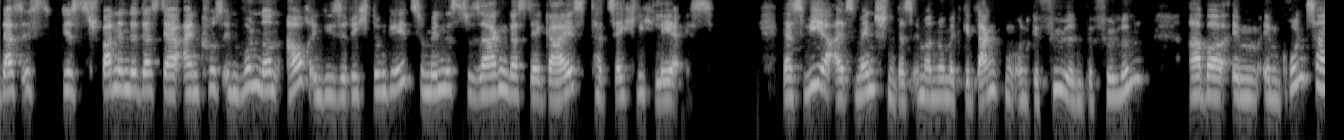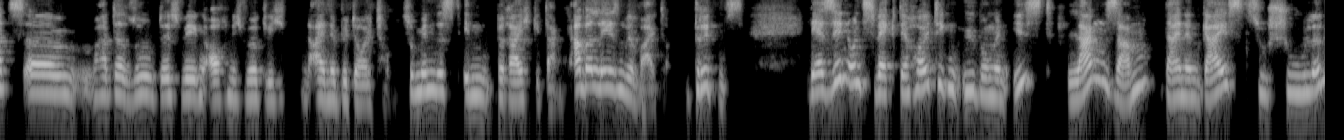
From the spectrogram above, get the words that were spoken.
das ist das Spannende, dass der ein Kurs in Wundern auch in diese Richtung geht, zumindest zu sagen, dass der Geist tatsächlich leer ist. Dass wir als Menschen das immer nur mit Gedanken und Gefühlen befüllen, aber im, im Grundsatz äh, hat er so deswegen auch nicht wirklich eine Bedeutung, zumindest im Bereich Gedanken. Aber lesen wir weiter. Drittens. Der Sinn und Zweck der heutigen Übungen ist, langsam deinen Geist zu schulen,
